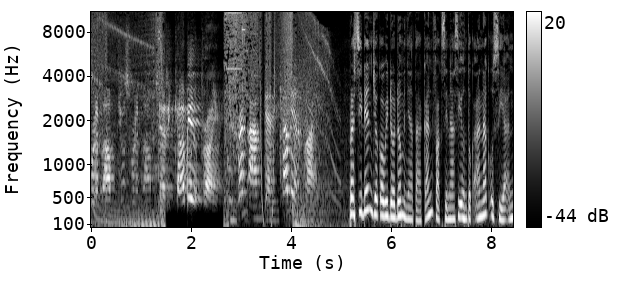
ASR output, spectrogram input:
wrap up, dari Kamer Prime. News dari Kamer Prime. Presiden Joko Widodo menyatakan vaksinasi untuk anak usia 6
